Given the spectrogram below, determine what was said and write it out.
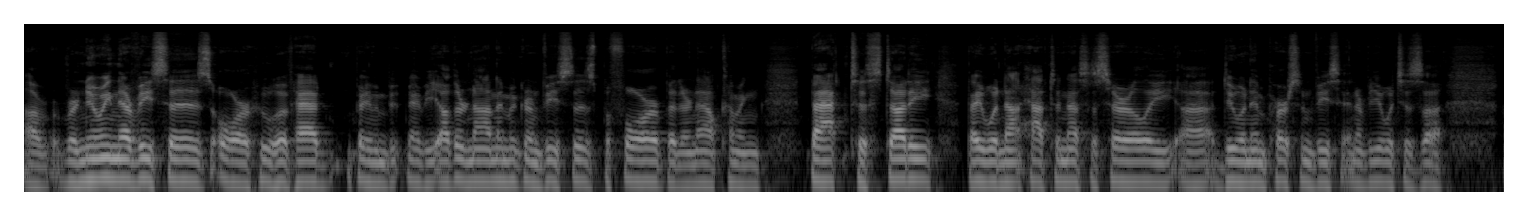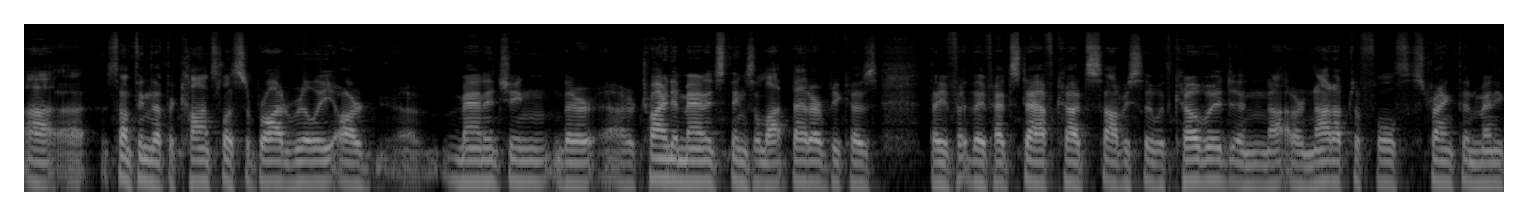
uh, renewing their visas or who have had maybe other non immigrant visas before but are now coming back to study. They would not have to necessarily uh, do an in person visa interview, which is a, uh, uh, something that the consulates abroad really are uh, managing. They're are trying to manage things a lot better because they've they've had staff cuts, obviously with COVID, and not, are not up to full strength in many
